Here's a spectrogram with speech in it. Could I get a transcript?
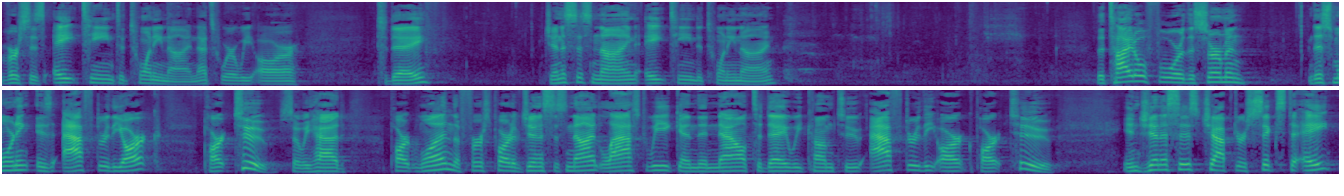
verses 18 to 29. That's where we are today. Genesis 9, 18 to 29. The title for the sermon this morning is After the Ark, Part 2. So we had part one, the first part of Genesis 9, last week, and then now today we come to After the Ark, part two. In Genesis chapter 6 to 8,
